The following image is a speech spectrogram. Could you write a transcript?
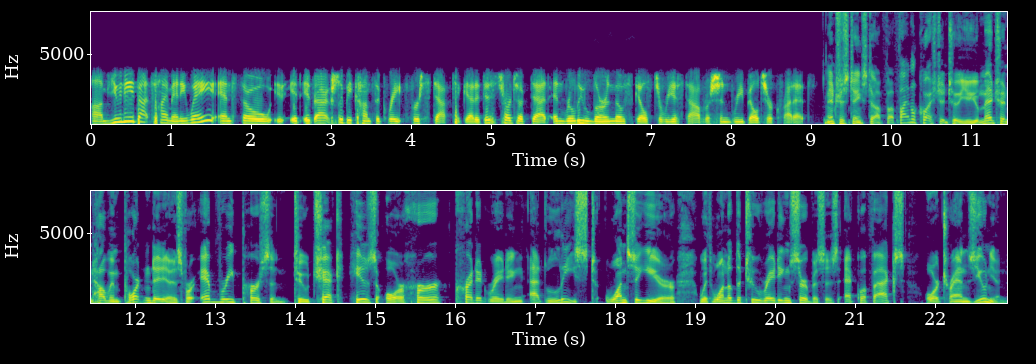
Um, you need that time anyway, and so it, it actually becomes a great first step to get a discharge of debt and really learn those skills to reestablish and rebuild your credit. Interesting stuff. A final question to you. You mentioned how important it is for every person to check his or her credit rating at least once a year with one of the two rating services, Equifax or TransUnion.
